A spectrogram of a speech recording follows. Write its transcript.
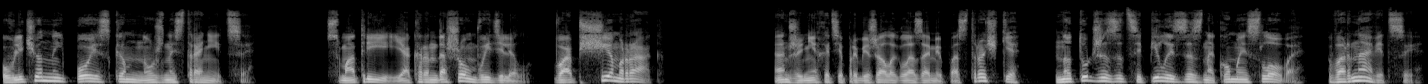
увлеченный поиском нужной страницы. «Смотри, я карандашом выделил. Вообще мрак!» Анжи нехотя пробежала глазами по строчке, но тут же зацепилась за знакомое слово — «варнавицы»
